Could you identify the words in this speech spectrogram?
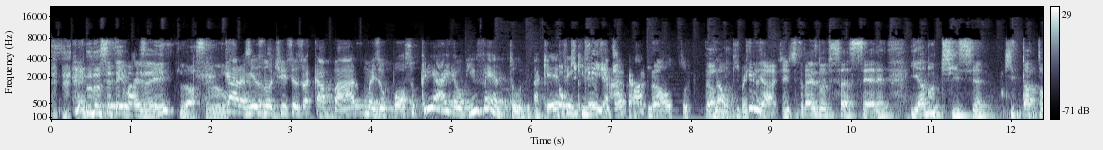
Dudu, você tem mais aí? Nossa, eu... Cara, minhas notícias acabaram, mas eu posso criar, é o que invento. Aqui é Não, fake que news criar, igual cara. Planalto. Não, não, que criar. A gente traz notícia séria e a notícia que tá tomando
